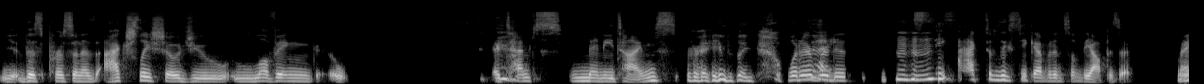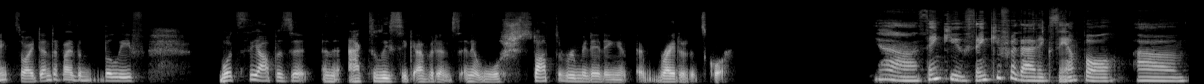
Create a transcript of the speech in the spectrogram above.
This person has actually showed you loving uh, attempts many times right like whatever right. it is, mm-hmm. seek, actively seek evidence of the opposite right so identify the belief What's the opposite? And then actively seek evidence, and it will stop the ruminating right at its core. Yeah, thank you. Thank you for that example. Um,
